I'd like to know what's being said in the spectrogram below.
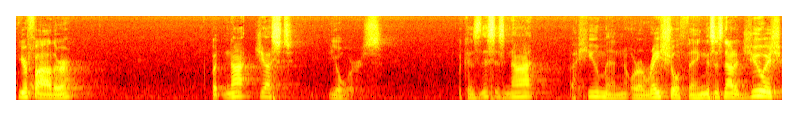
your father, but not just yours. Because this is not a human or a racial thing. This is not a Jewish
